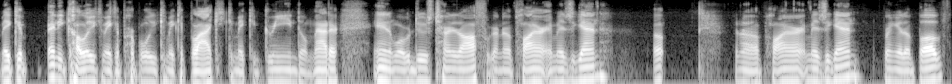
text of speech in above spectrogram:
Make it any color, you can make it purple, you can make it black, you can make it green, don't matter. And what we'll do is turn it off. We're gonna apply our image again. Oh, gonna apply our image again, bring it above,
